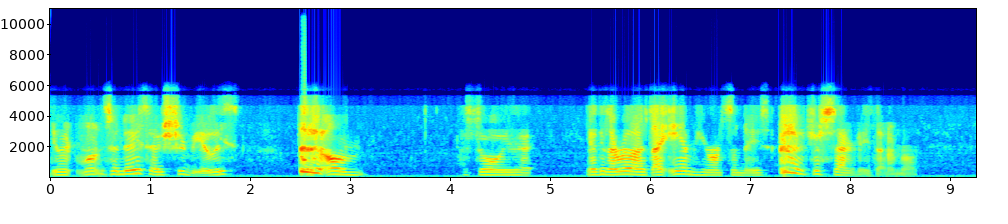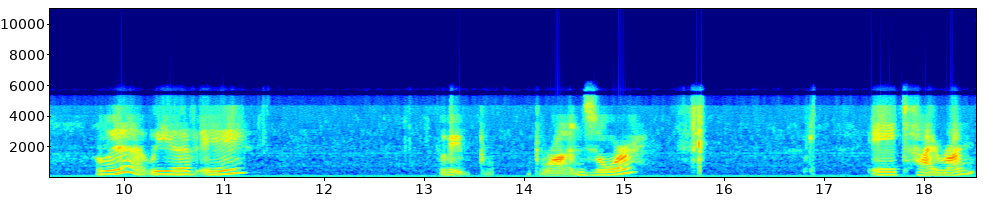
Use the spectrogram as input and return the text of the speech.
doing on Sundays. I should be at least. um, so yeah. Yeah, because I realized I am here on Sundays. just Saturdays that I'm not. Oh yeah, we have a we have a Bronzor, a Tyrunt,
